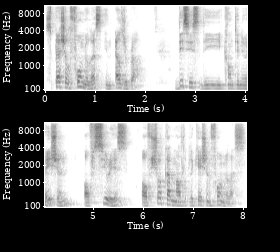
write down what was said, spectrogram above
Special formulas in algebra. This is the continuation of series of shortcut multiplication formulas.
